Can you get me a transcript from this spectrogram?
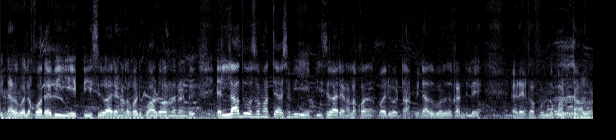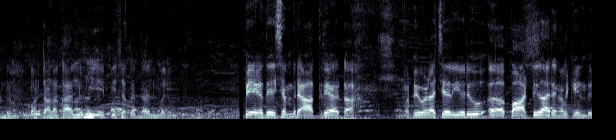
പിന്നെ അതുപോലെ കുറേ വി ഐ സി കാര്യങ്ങളൊക്കെ ഒരുപാട് വന്നിട്ടുണ്ട്. എല്ലാ ദിവസവും അത്യാവശ്യം വി ഐ സി കാര്യങ്ങളൊക്കെ വരും കേട്ടോ. പിന്നെ അതുപോലെ കണ്ടില്ലേ ഇടയൊക്കെ ഫുള്ള് പട്ടാളമുണ്ട്. പട്ടാളക്കാരിലും വി ഐ സി ഒക്കെ എന്തായാലും വരും. ഏകദേശം രാത്രി ആട്ടാ. അപ്പോൾ ഇവിടെ ചെറിയൊരു പാട്ട് കാര്യങ്ങളൊക്കെ ഉണ്ട്.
